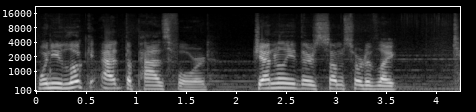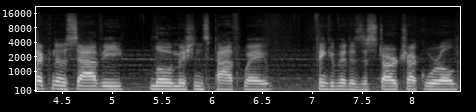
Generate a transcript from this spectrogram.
when you look at the paths forward, generally there's some sort of like techno savvy, low emissions pathway. Think of it as a Star Trek world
